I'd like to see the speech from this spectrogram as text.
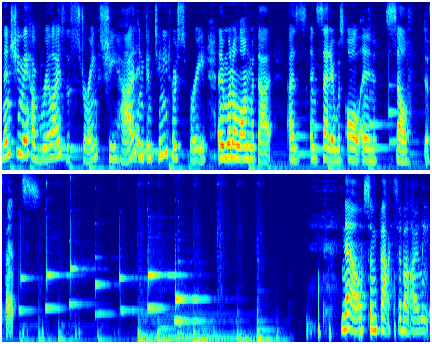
Then she may have realized the strength she had and continued her spree and went along with that as and said it was all in self-defense. Now, some facts about Aileen.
